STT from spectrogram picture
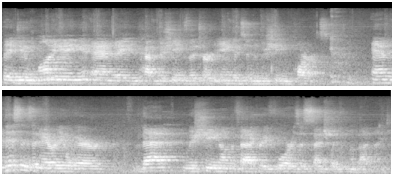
They do mining and they have machines that turn ingots into machine parts. And this is an area where that machine on the factory floor is essentially from about 1965.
